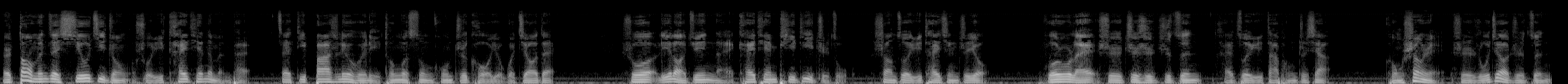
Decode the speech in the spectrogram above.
而道门在《西游记》中属于开天的门派，在第八十六回里通过孙悟空之口有过交代。说李老君乃开天辟地之祖，上坐于太清之右；佛如来是至世之尊，还坐于大鹏之下；孔圣人是儒教之尊，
